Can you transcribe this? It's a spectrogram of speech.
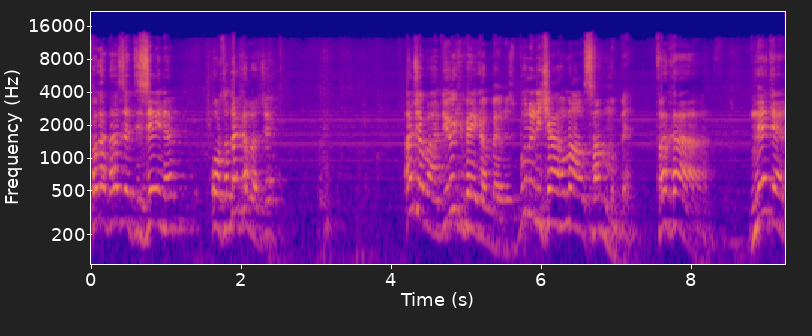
Fakat Hazreti Zeynep ortada kalacak. Acaba diyor ki peygamberimiz bunu nikahımı alsam mı ben? Fakat ne der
